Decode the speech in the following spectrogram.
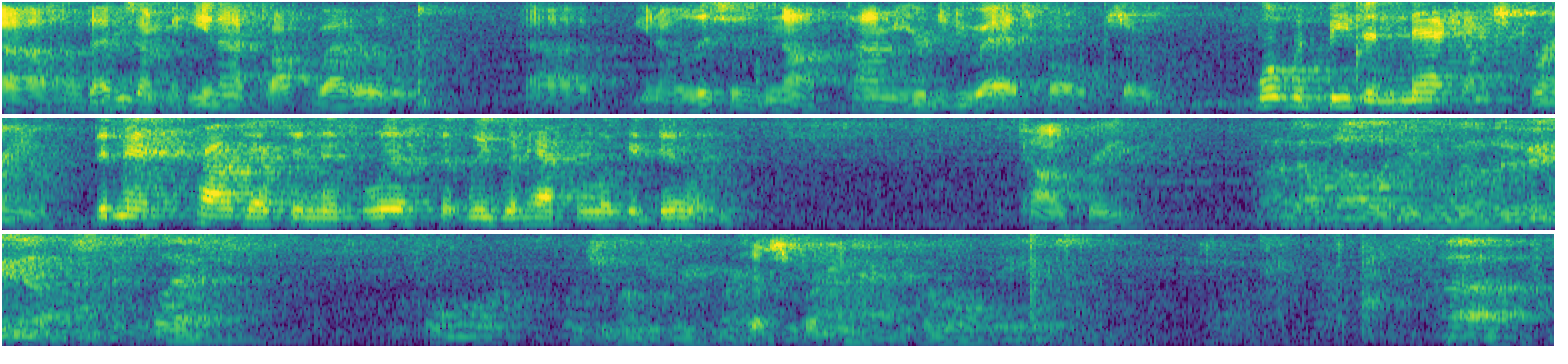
Uh, that's something he and I talked about earlier. Uh, you know, this is not the time of year to do asphalt, so what would be the come next, spring, the next project in this list that we would have to look at doing? concrete. I don't know that you're gonna be able to do any of them that's left before what you're gonna be reimbursed. Till You're gonna spring. have to go over the edge. Uh,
